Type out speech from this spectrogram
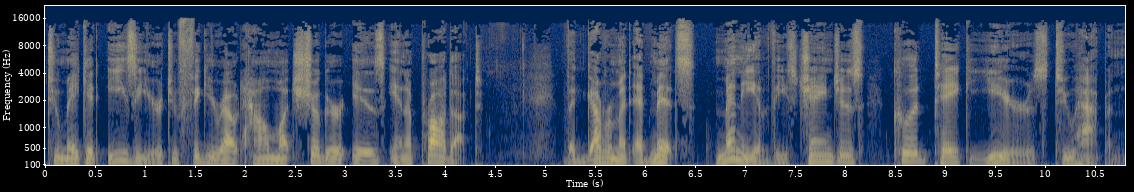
to make it easier to figure out how much sugar is in a product. The government admits many of these changes could take years to happen.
